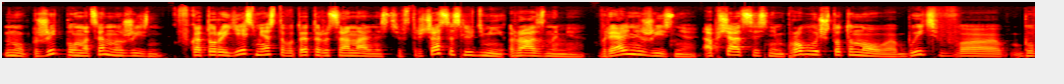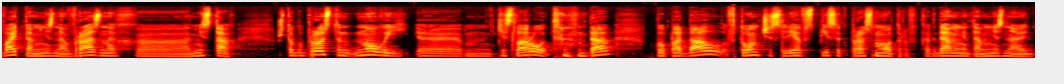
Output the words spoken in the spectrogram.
ну, жить полноценную жизнь, в которой есть место вот этой рациональности, встречаться с людьми разными в реальной жизни, общаться с ним, пробовать что-то новое, быть в, бывать там, не знаю, в разных э, местах, чтобы просто новый э, кислород, да, попадал в том числе в список просмотров. Когда мне там, не знаю,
